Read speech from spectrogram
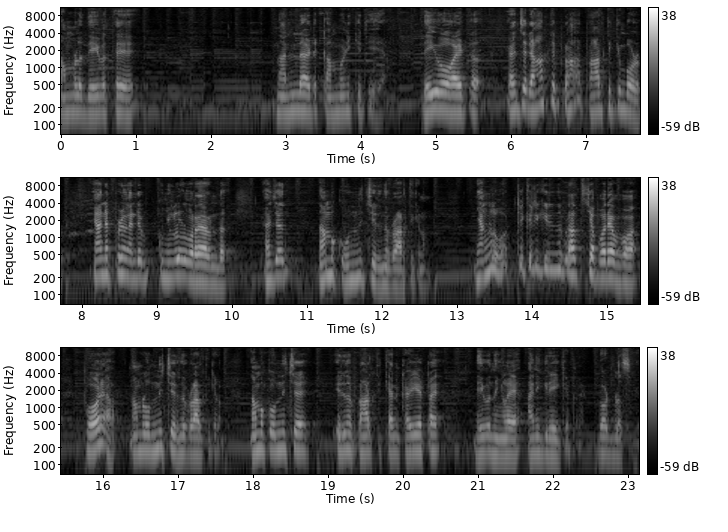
നമ്മൾ ദൈവത്തെ നല്ലതായിട്ട് കമ്മ്യൂണിക്കേറ്റ് ചെയ്യുക. ദൈവമായിട്ട് എന്നുവെച്ചാൽ രാത്രി പ്രാ പ്രാർത്ഥിക്കുമ്പോൾ ഞാൻ എപ്പോഴും എന്റെ കുഞ്ഞുങ്ങളോട് പറയാറുണ്ട് എന്നുവെച്ചാൽ നമുക്ക് ഒന്നിച്ചിരുന്ന് പ്രാർത്ഥിക്കണം. ഞങ്ങൾ ഒറ്റയ്ക്കൊറ്റയ്ക്ക് ഇരുന്ന് പ്രാർത്ഥിച്ചാൽ പോരാ പോരാ. നമ്മൾ ഒന്നിച്ചിരുന്ന് പ്രാർത്ഥിക്കണം. നമുക്ക് ഒന്നിച്ച് ഇരുന്ന് പ്രാർത്ഥിക്കാൻ കഴിയട്ടെ. ദൈവം നിങ്ങളെ അനുഗ്രഹിക്കട്ടെ. ഗോഡ് ബ്ലസ് യു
